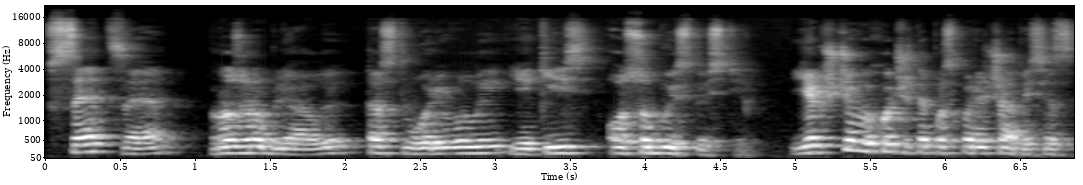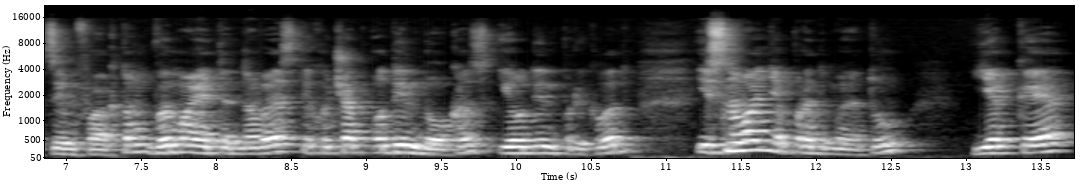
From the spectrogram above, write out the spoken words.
Все це розробляли та створювали якісь особистості. Якщо ви хочете посперечатися з цим фактом, ви маєте навести хоча б один доказ і один приклад існування предмету, яке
